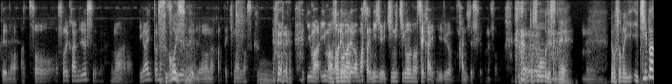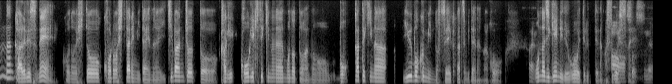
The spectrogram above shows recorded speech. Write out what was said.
あてのあそうそういう感じですよね。まあ、意外とね、すごいっすねそういうふうに世の中って決まりますかうん 今、今我々はまさに21日後の世界にいるような感じですけどね。そ本当そうですね。う うんでもその一番なんかあれですね、この人を殺したりみたいな、一番ちょっと攻撃的なものと、あの、牧歌的な遊牧民の生活みたいなのが、こう、はい同じ原理で動いてるって、なんかすごいですね。そうですね。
